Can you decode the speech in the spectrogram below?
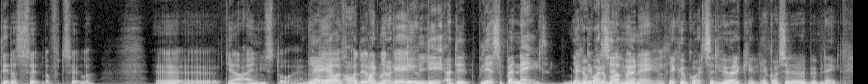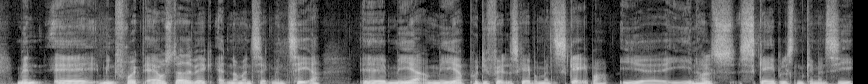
det er dig selv, der fortæller øh, din egen historie. og det er også, og, og det er ikke noget det, galt er jo i. det, og det bliver så banalt. Jeg kan, det godt selv høre det. banalt. jeg kan godt selv høre det, Kjeld. Jeg kan godt selv høre det bliver banalt. Men øh, min frygt er jo stadigvæk, at når man segmenterer øh, mere og mere på de fællesskaber, man skaber i, øh, i indholdsskabelsen, kan man sige,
